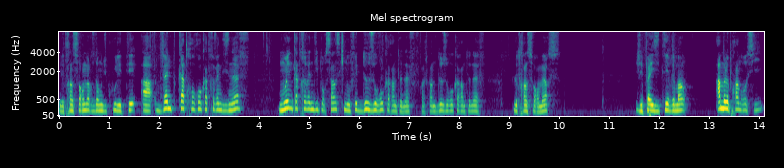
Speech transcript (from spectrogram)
Et le Transformers, donc du coup, il était à 24,99€, moins 90%, ce qui nous fait 2,49€. Franchement, 2,49€ le Transformers. J'ai pas hésité vraiment à me le prendre aussi.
